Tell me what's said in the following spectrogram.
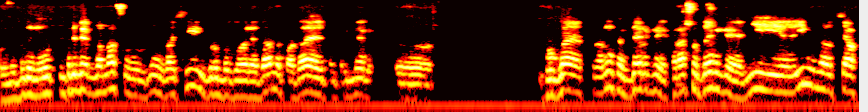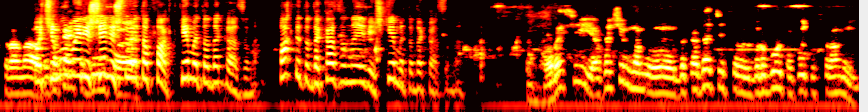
Ну, блин, ну вот, например, на нашу, ну, Россию, грубо говоря, да, нападает, например, э, другая страна, ну, как ДРГ. Хорошо, ДРГ, не именно вся страна. Почему вы решили, группа... что это факт? Кем это доказано? Факт это доказанная вещь. Кем это доказано? Россия. А зачем нам э, доказательства другой какой-то страны?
